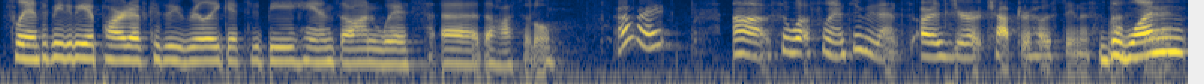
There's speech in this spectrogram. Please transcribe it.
philanthropy to be a part of because we really get to be hands-on with uh, the hospital. Uh, so, what philanthropy events are is your chapter hosting this The one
